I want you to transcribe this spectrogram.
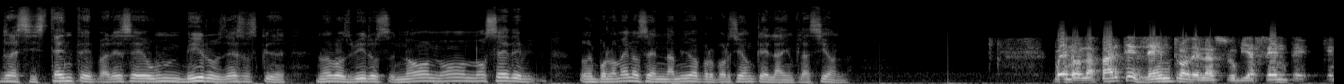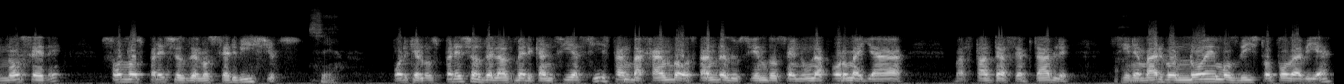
resistente, parece un virus de esos que, nuevos virus. No, no, no cede, por lo menos en la misma proporción que la inflación. Bueno, la parte dentro de la subyacente que no cede son los precios de los servicios. Sí. Porque los precios de las mercancías sí están bajando o están reduciéndose en una forma ya bastante aceptable sin embargo, no hemos visto todavía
